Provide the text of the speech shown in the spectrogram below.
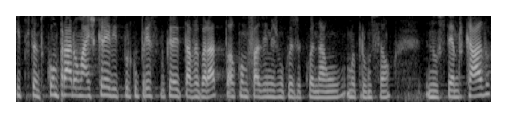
e, portanto, compraram mais crédito porque o preço do crédito estava barato, tal como fazem a mesma coisa quando há um, uma promoção no supermercado.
